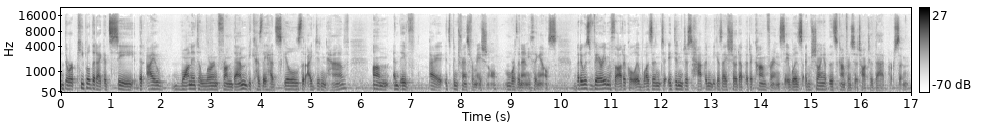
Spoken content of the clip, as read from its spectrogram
there were people that I could see that I wanted to learn from them because they had skills that I didn't have. Um, and they've I, it's been transformational more than anything else. But it was very methodical. It wasn't. It didn't just happen because I showed up at a conference. It was I'm showing up at this conference to talk to that person.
